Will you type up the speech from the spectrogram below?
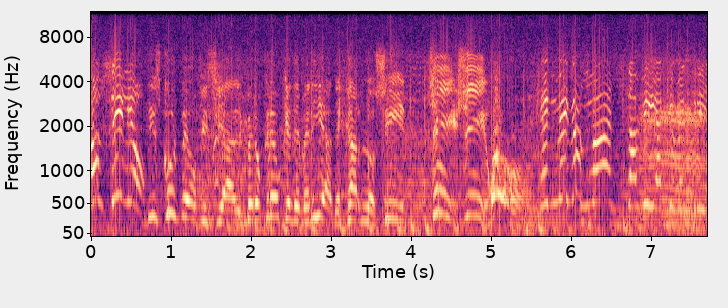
¡Auxilio! Disculpe, oficial, pero creo que debería dejarlos ir. Sí, sí. ¡Es Mega Man! Sabía que vendría.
